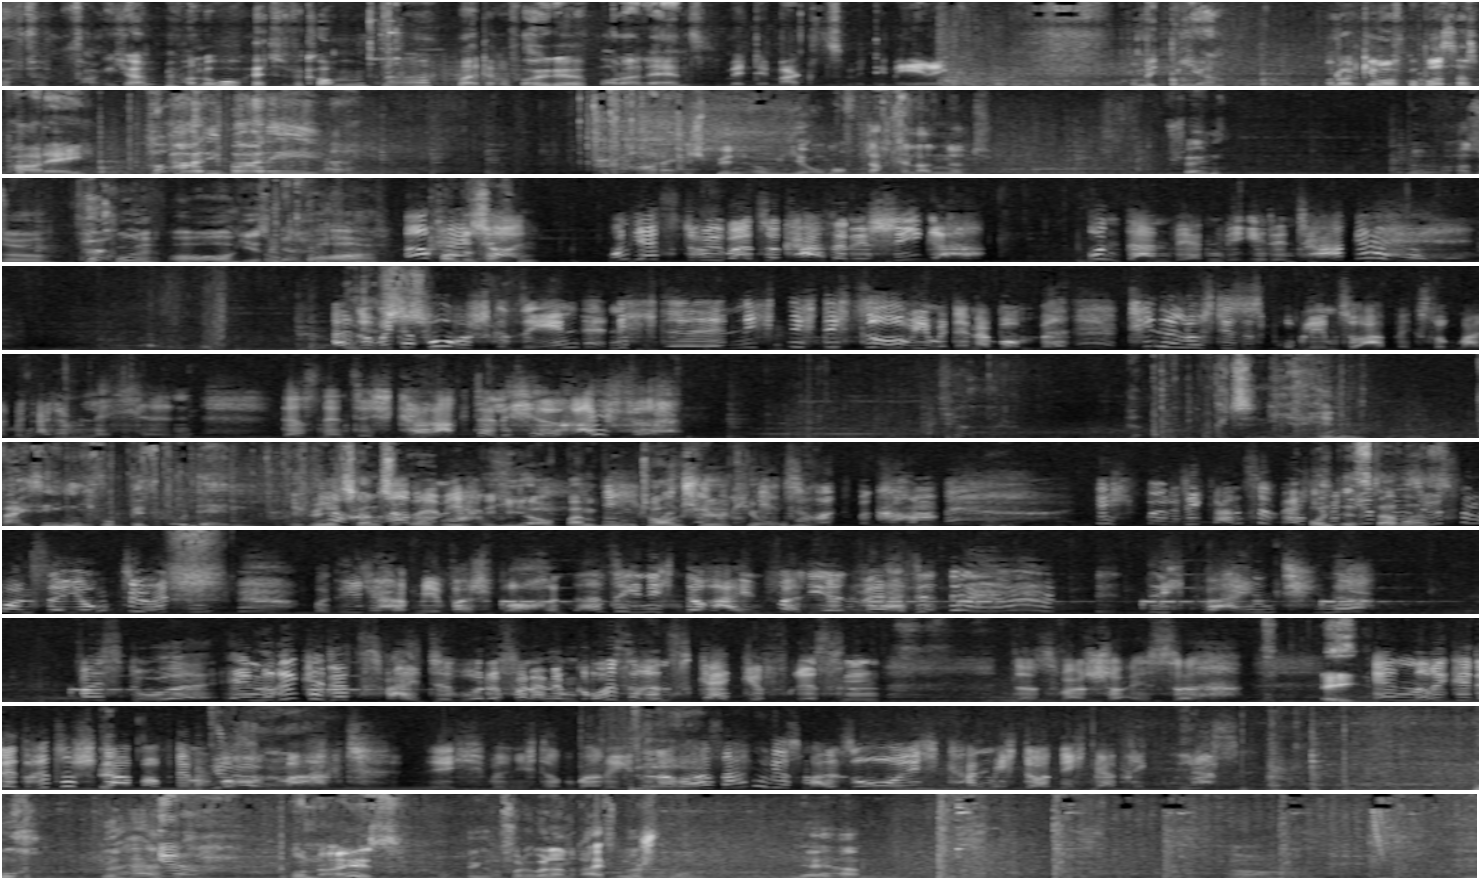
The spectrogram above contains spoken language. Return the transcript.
Ja, dann fange ich an. Hallo, herzlich willkommen. Na, weitere Folge Borderlands mit dem Max, mit dem Erik und mit mir. Und heute gehen wir auf Geburtstagsparty. Party, Party! Party. Ich bin irgendwie hier oben auf dem Dach gelandet. Schön. Ne? Also, cool. Oh, hier sind oh, tolle Sachen. Und jetzt drüber zur Casa de Shiga. Und dann werden wir ihr den Tag erhellen. Also metaphorisch gesehen, nicht, äh, nicht, nicht, nicht so wie mit einer Bombe. Tina löst dieses Problem zur Abwechslung mal mit einem Lächeln. Das nennt sich charakterliche Reife. Wo geht's denn hier hin? Weiß ich nicht, wo bist du denn? Ich bin jetzt Ja, ganz aber im oben, Ernst, hier auch beim Boomtown-Schild, hier oben. zurückbekommen. Ich würde die ganze Welt Und, ist da was? süßen Monsterjung töten. Und ich habe mir versprochen, dass ich nicht noch einen verlieren werde. Nicht weinen, Tina? Weißt du, Enrique II. wurde von einem größeren Skag gefressen. Das war scheiße. Ey, Enrique III. starb auf dem Wochenmarkt. Ich will nicht darüber reden, aber sagen wir es mal so, ich kann mich dort nicht mehr blicken lassen. Huch, äh, oh nice. bin gerade voll über den Reifen gesprungen. Ja, ja. Oh.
